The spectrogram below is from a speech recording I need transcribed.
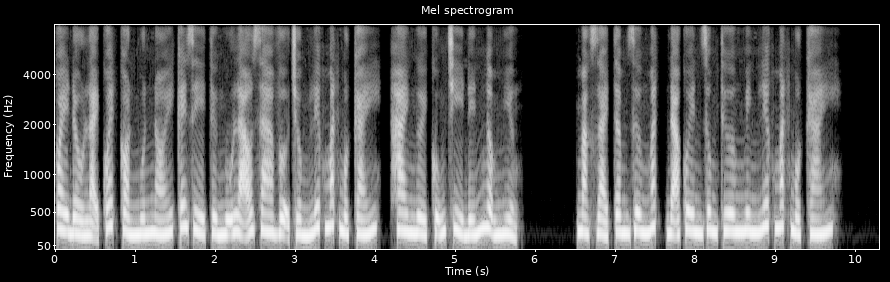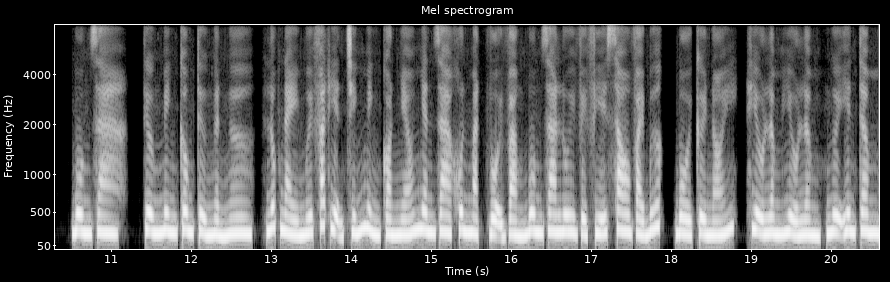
Quay đầu lại quét còn muốn nói cái gì từ ngũ lão ra vợ chồng liếc mắt một cái, hai người cũng chỉ đến ngậm miệng. Mạc giải tâm dương mắt đã quên dung thương minh liếc mắt một cái. Buông ra, Thường Minh công tử ngẩn ngơ, lúc này mới phát hiện chính mình còn nhéo nhân ra khuôn mặt vội vàng buông ra lui về phía sau vài bước, bồi cười nói, hiểu lầm hiểu lầm, người yên tâm,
